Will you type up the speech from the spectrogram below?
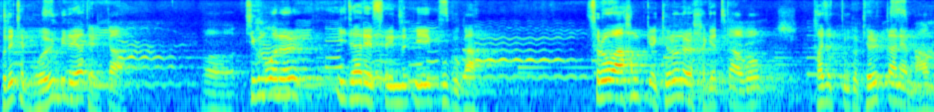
도대체 뭘 믿어야 될까? 어, 지금 오늘 이 자리에 서 있는 이 부부가 서로와 함께 결혼을 하겠다고 가졌던 그 결단의 마음.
